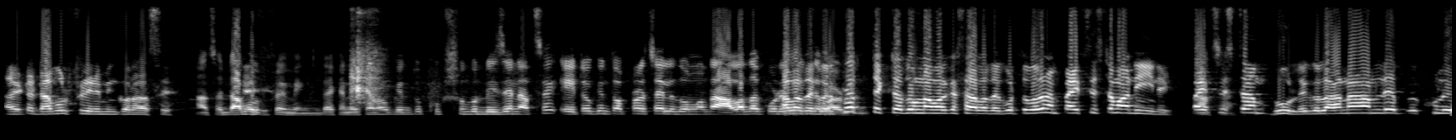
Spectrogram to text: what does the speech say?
আর এটা ডাবল ফ্রেমিং করা আছে। আচ্ছা ডাবল ফ্রেমিং দেখেন এখানেও কিন্তু খুব সুন্দর ডিজাইন আছে। এটাও কিন্তু আপনারা চাইলে দোলনাটা আলাদা করে নিতে পারবেন। প্রত্যেকটা দোলনা আমার কাছে আলাদা করতে পারবেন। পাইপ সিস্টেম আনিই নাই। পাইপ। সিস্টেম ভুল। এগুলো আনা আনলে খুলে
